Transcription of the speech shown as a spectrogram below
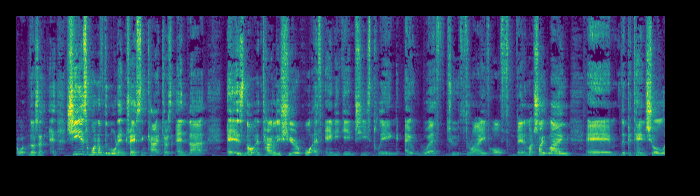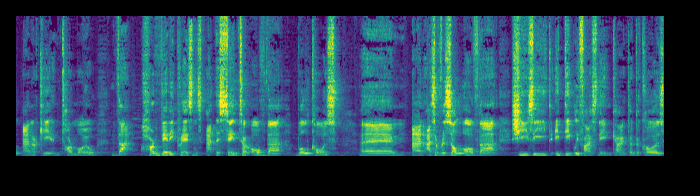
well, there's an she is one of the more interesting characters in that it is not entirely sure what if any game she's playing out with to thrive off very much like Laing um, the potential anarchy and turmoil that her very presence at the center of that will cause. Um, and as a result of that, she's a, a, deeply fascinating character because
